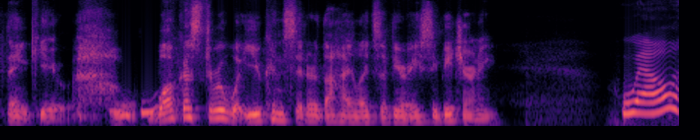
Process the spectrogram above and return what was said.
Thank you. Mm-hmm. Walk us through what you consider the highlights of your ACB journey. Well,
